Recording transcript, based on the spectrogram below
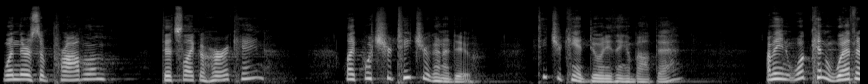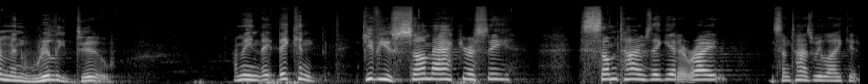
when there's a problem that's like a hurricane? Like, what's your teacher going to do? Teacher can't do anything about that. I mean, what can weathermen really do? I mean, they, they can give you some accuracy. Sometimes they get it right, and sometimes we like it.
